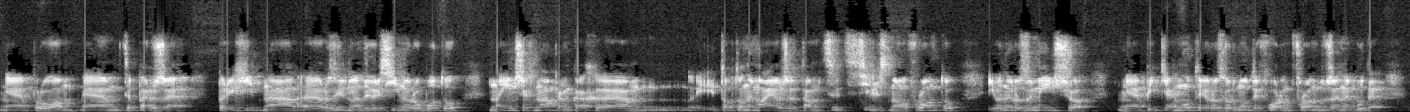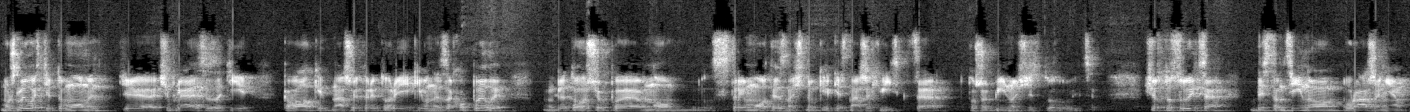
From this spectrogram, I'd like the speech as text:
е, про е, тепер вже перехід на е, розвідно-диверсійну роботу на інших напрямках, е, тобто немає вже там ці- цілісного фронту, і вони розуміють, що е, підтягнути і розгорнути фронт, фронт вже не буде можливості, тому вони е, чіпляються за ті кавалки нашої території, які вони захопили, для того, щоб е, ну, стримувати значну кількість наших військ. Це то, що стосується. Що стосується дистанційного ураження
